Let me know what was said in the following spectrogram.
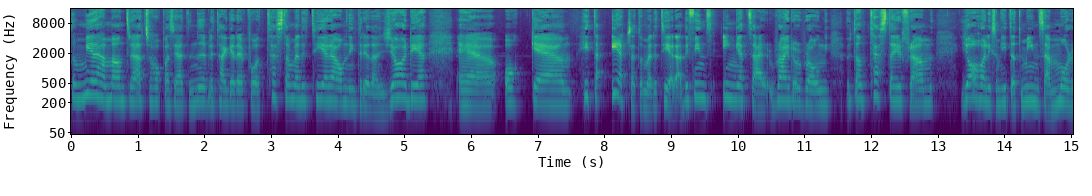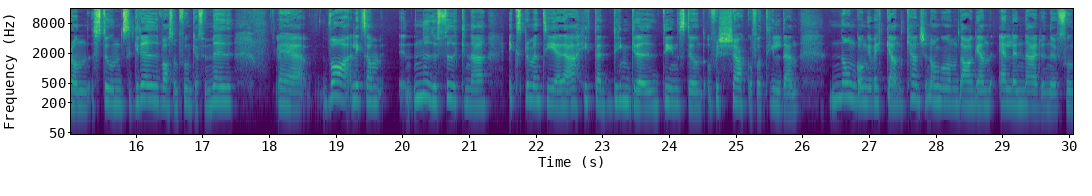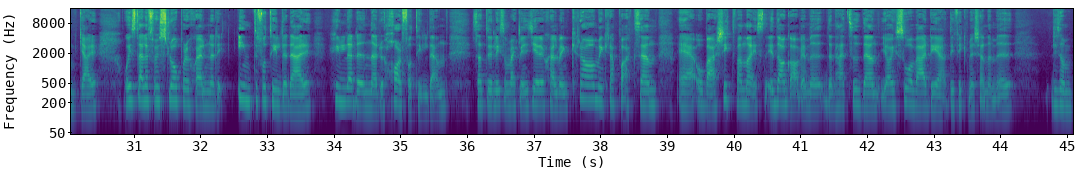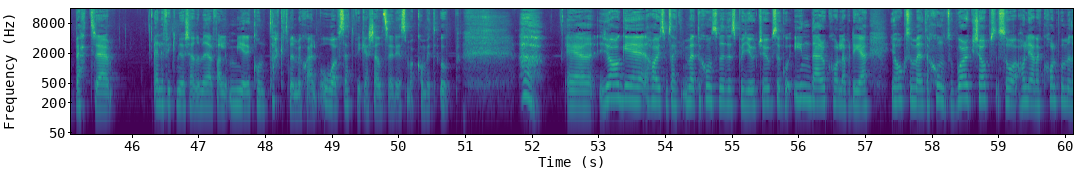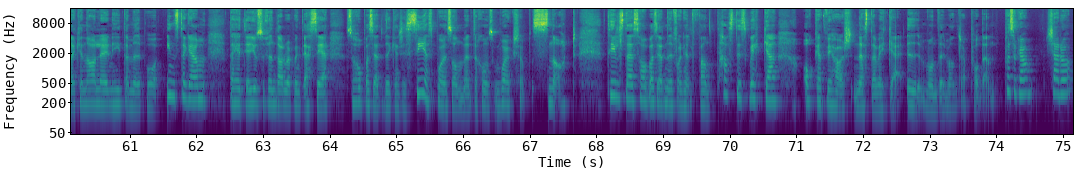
Så med det här mantrat så hoppas jag att ni blir taggade på att testa att meditera om ni inte redan gör det. Eh, och eh, hitta ert sätt att meditera. Det finns inget så här right or wrong utan testa er fram. Jag har liksom hittat min så här morgonstundsgrej, vad som funkar för mig. Eh, var liksom nyfikna, experimentera, hitta din grej, din stund och försök att få till den någon gång i veckan, kanske någon gång om dagen eller när det nu funkar. Och istället för att slå på dig själv när du inte får till det där, hylla dig när du har fått till den. Så att du liksom verkligen ger dig själv en kram, en klapp på axeln eh, och bara shit vad nice, idag gav jag mig den här tiden, jag är så värd det, det fick mig känna mig liksom bättre eller fick mig att känna mig i alla fall mer i kontakt med mig själv oavsett vilka känslor det är som har kommit upp. Ah, eh, jag eh, har ju som sagt meditationsvideos på Youtube så gå in där och kolla på det. Jag har också meditationsworkshops så håll gärna koll på mina kanaler. Ni hittar mig på Instagram. Där heter jag josefindalberg.se så hoppas jag att vi kanske ses på en sån meditationsworkshop snart. Tills dess hoppas jag att ni får en helt fantastisk vecka och att vi hörs nästa vecka i Monday Mantra-podden. Puss och kram, tja då!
